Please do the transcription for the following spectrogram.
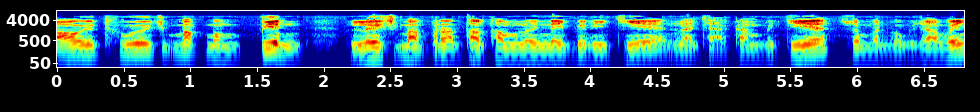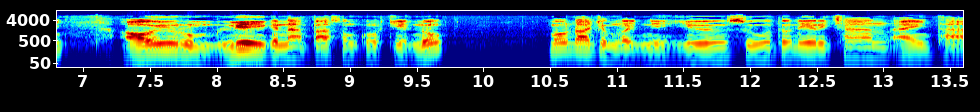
ឲ្យធ្វើច្បាប់បំពេញលើច្បាប់រដ្ឋធម្មនុញ្ញនៃពរាជាណាចក្រកម្ពុជាសម្បត្តិវង្សចៅវិញឲ្យរំលាយគណៈបកសង្គ្រោះជាតិនោះមកដល់ចំណុចនេះយើងសួរទៅដេរិឆានឯងថា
